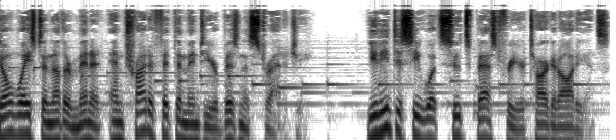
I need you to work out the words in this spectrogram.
Don't waste another minute and try to fit them into your business strategy. You need to see what suits best for your target audience.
